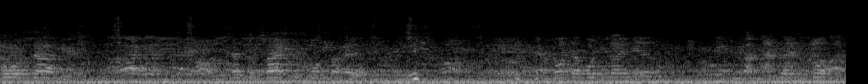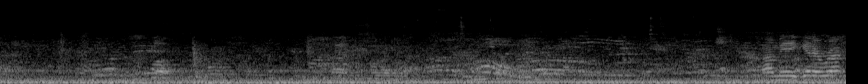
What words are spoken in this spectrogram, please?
horse out here. That's the fastest horse I have. you know what that horse's name is? His name's Fluff. Fluff. I mean, get it right,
